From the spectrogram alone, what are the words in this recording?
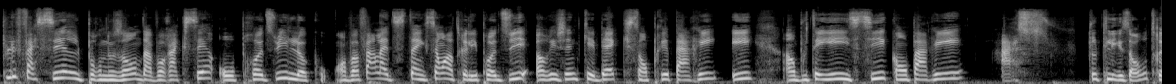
plus facile pour nous autres d'avoir accès aux produits locaux. On va faire la distinction entre les produits Origine Québec qui sont préparés et embouteillés ici comparés à s- toutes les autres.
